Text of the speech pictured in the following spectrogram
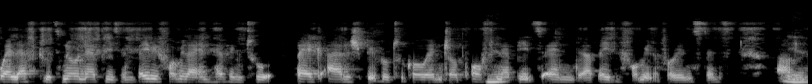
were left with no net nappies and baby formula and having to beg Irish people to go and drop off yeah. nappies and uh, baby formula, for instance. Um, yeah.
